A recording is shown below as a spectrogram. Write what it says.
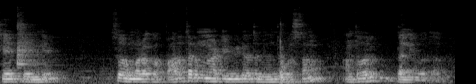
షేర్ చేయండి. సో మరొక పాత తరం నాటి వీడియోతో ముందుకు వస్తాను. అంతవరకు ధన్యవాదాలు.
